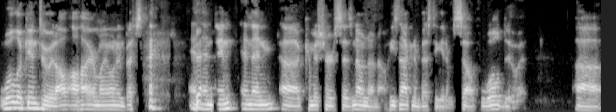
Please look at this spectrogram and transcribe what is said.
"We'll look into it. I'll, I'll hire my own investigator." And that, then and, and then uh, commissioner says, "No, no, no. He's not going to investigate himself. We'll do it." Uh,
